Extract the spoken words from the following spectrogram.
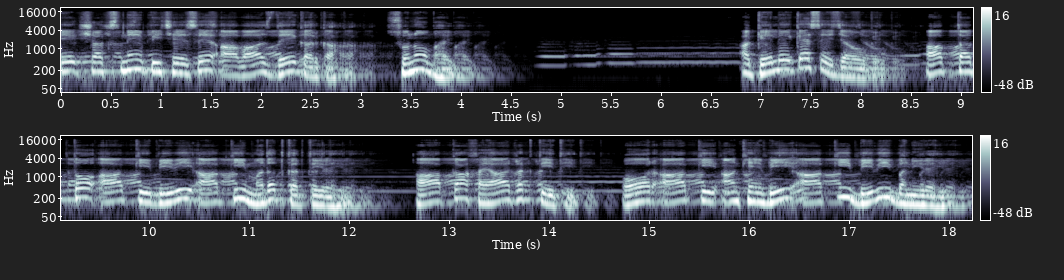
एक शख्स ने पीछे से आवाज़ देकर कहा, सुनो भाई, अकेले कैसे जाओगे? अब तक तो आपकी बीवी आपकी मदद करती रही, आपका ख्याल रखती थी और आपकी आँखें भी आपकी बीवी बनी रही।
